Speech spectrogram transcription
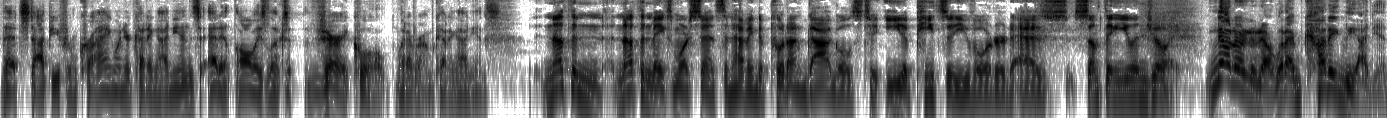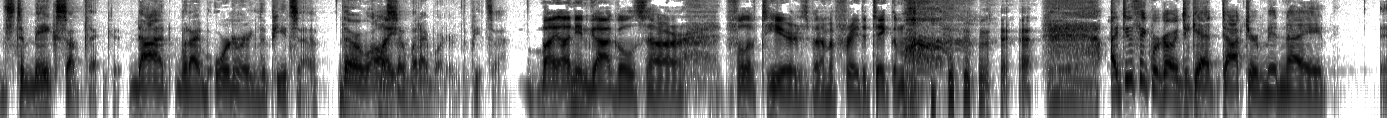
that stop you from crying when you're cutting onions, and it always looks very cool whenever I'm cutting onions. Nothing, nothing makes more sense than having to put on goggles to eat a pizza you've ordered as something you enjoy. No, no, no, no. When I'm cutting the onions to make something, not when I'm ordering the pizza. Though also My- when I'm ordering the pizza. My onion goggles are full of tears, but I'm afraid to take them off. I do think we're going to get Dr. Midnight, uh,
